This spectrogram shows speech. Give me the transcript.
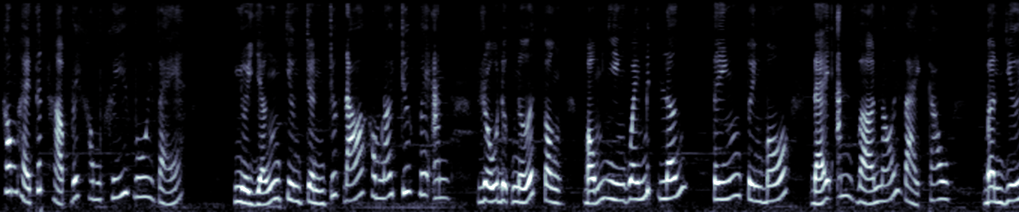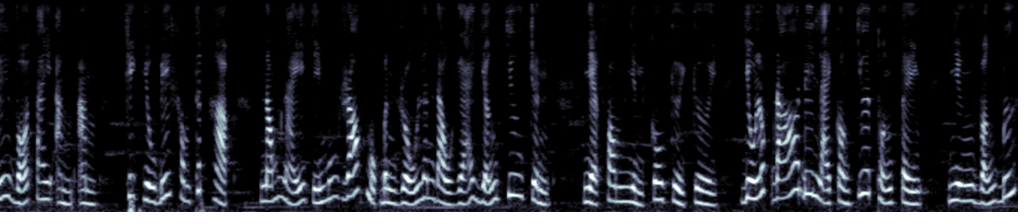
không hề thích hợp với không khí vui vẻ. Người dẫn chương trình trước đó không nói trước với anh, rượu được nửa tuần, bỗng nhiên quay mít lớn, tiếng tuyên bố để anh vợ nói vài câu. Bên dưới vỗ tay ầm ầm, khiết dù biết không thích hợp, nóng nảy chỉ muốn rót một bình rượu lên đầu gã dẫn chương trình. Nhạc Phong nhìn cô cười cười, dù lúc đó đi lại còn chưa thuận tiện, nhưng vẫn bước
